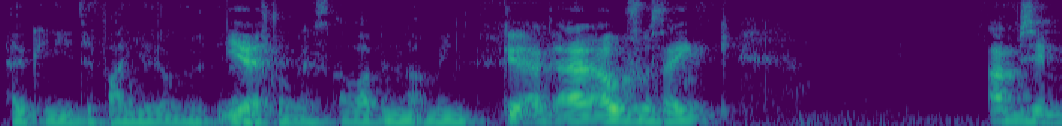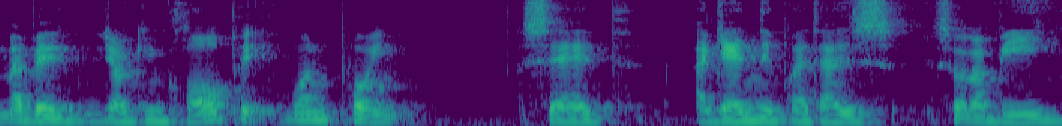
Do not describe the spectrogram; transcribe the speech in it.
how can you defy your, young, your Yeah. strongest 11? I mean. I, I also think I'm saying maybe Jurgen Klopp at one point said again they played his sort of B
